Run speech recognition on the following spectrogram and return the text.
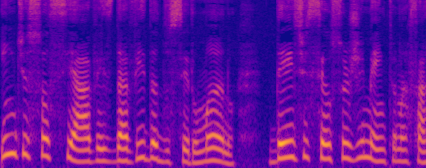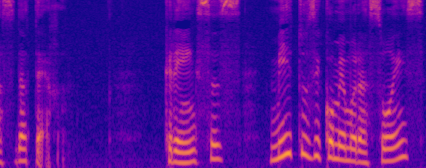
indissociáveis da vida do ser humano desde seu surgimento na face da Terra. Crenças, mitos e comemorações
